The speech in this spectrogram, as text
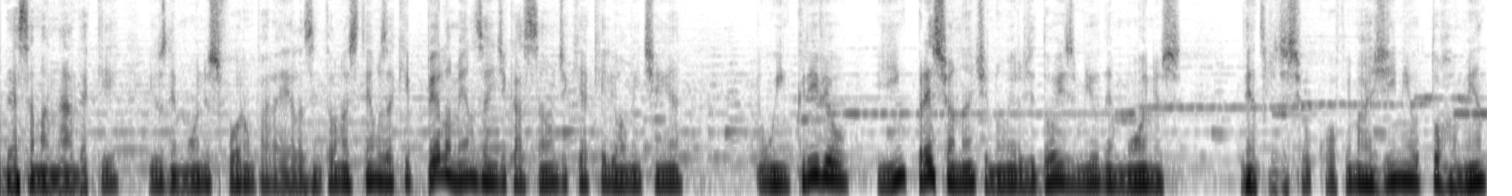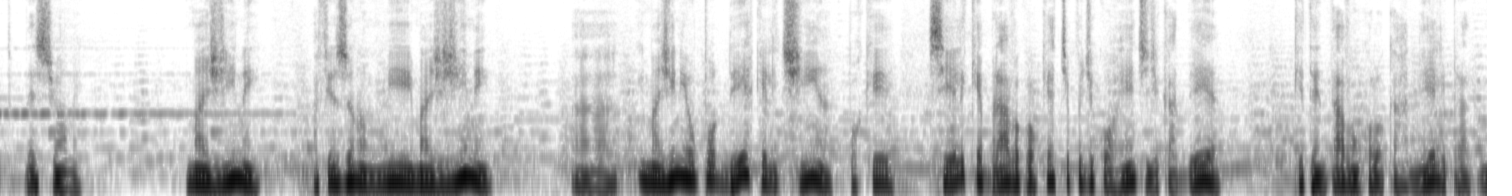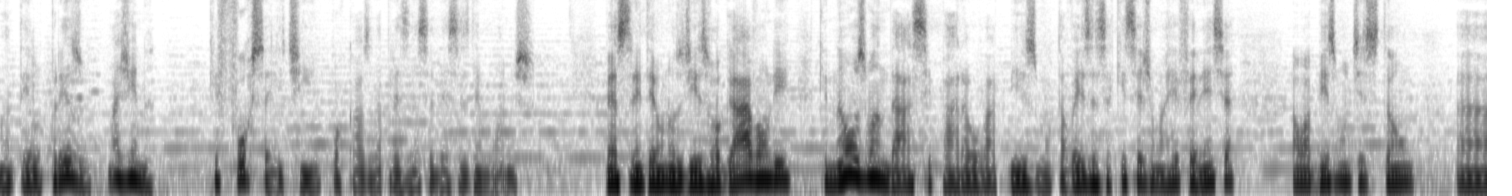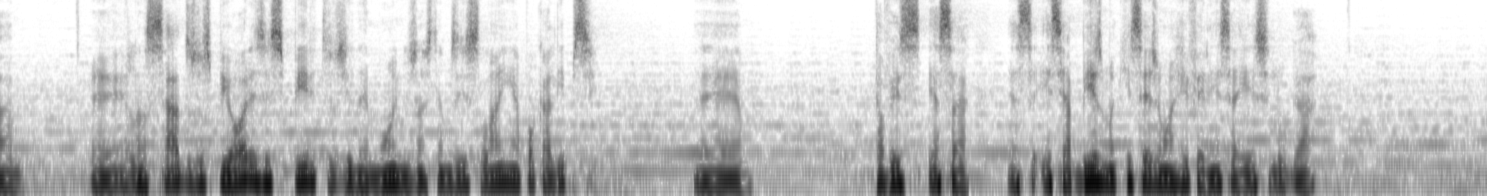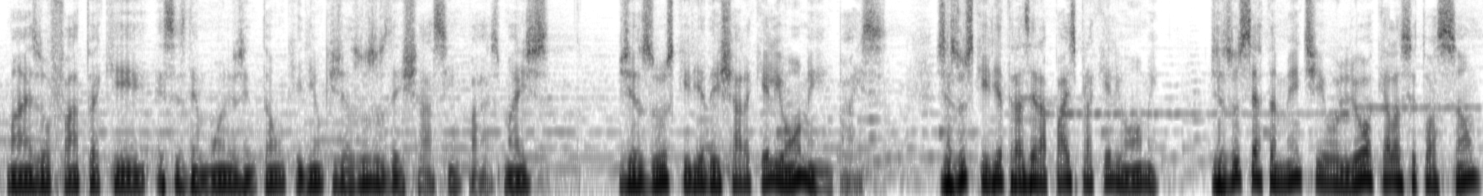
dessa manada aqui e os demônios foram para elas. Então nós temos aqui pelo menos a indicação de que aquele homem tinha o incrível e impressionante número de dois mil demônios dentro de seu corpo. Imaginem o tormento desse homem. Imaginem a fisionomia, imaginem, uh, imaginem o poder que ele tinha, porque se ele quebrava qualquer tipo de corrente, de cadeia que tentavam colocar nele para mantê-lo preso, imagina que força ele tinha por causa da presença desses demônios. Verso 31 nos diz: Rogavam-lhe que não os mandasse para o abismo. Talvez essa aqui seja uma referência ao abismo onde estão ah, é, lançados os piores espíritos de demônios. Nós temos isso lá em Apocalipse. É, Talvez essa, essa, esse abismo aqui seja uma referência a esse lugar. Mas o fato é que esses demônios então queriam que Jesus os deixasse em paz. Mas Jesus queria deixar aquele homem em paz. Jesus queria trazer a paz para aquele homem. Jesus certamente olhou aquela situação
